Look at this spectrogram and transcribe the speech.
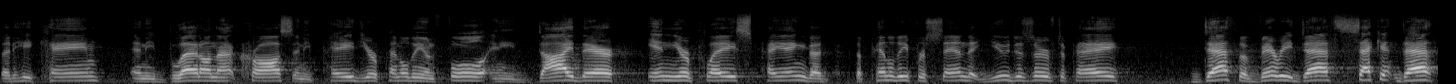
that he came and he bled on that cross and he paid your penalty in full and he died there in your place, paying the, the penalty for sin that you deserve to pay. Death of very death, second death.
